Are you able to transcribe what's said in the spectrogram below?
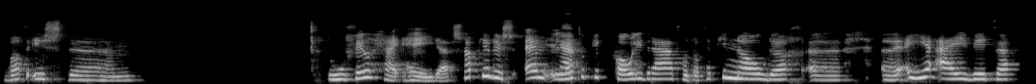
wat is de, de hoeveelheden? Snap je? Dus, en let op je koolhydraten, want dat heb je nodig. Uh, uh, en je eiwitten,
